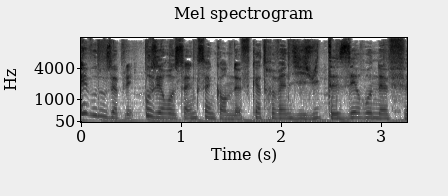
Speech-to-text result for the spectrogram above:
Et vous nous appelez au 05 59 98 09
